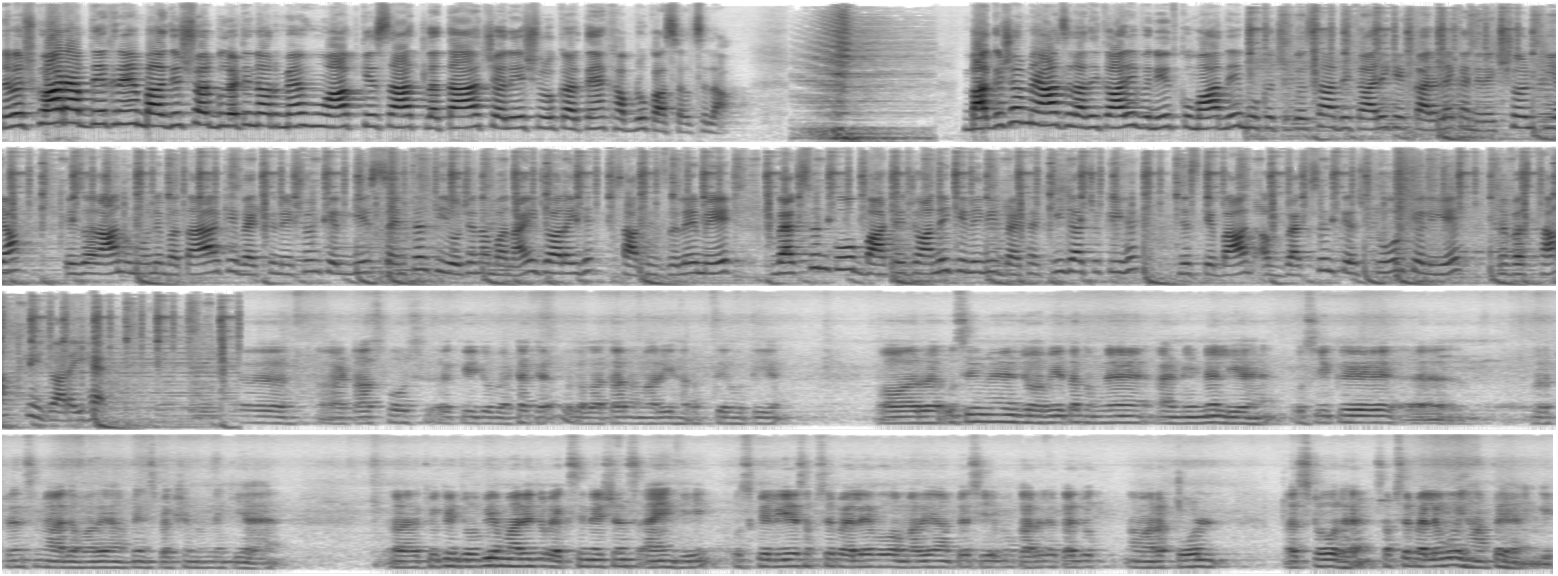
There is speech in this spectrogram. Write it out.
नमस्कार, आप देख रहे हैं बागेश्वर बुलेटिन और मैं हूँ आपके साथ लता। चलिए शुरू करते हैं खबरों का सिलसिला। बागेश्वर में आज जिलाधिकारी विनीत कुमार ने मुख्य चिकित्सा अधिकारी के कार्यालय का निरीक्षण किया। इस दौरान उन्होंने बताया कि वैक्सीनेशन के लिए सेंटर की योजना बनाई जा रही है। साथ ही ज़िले में वैक्सीन को बांटे जाने के लिए भी बैठक की जा चुकी है, जिसके बाद अब वैक्सीन के स्टोर के लिए व्यवस्था की जा रही है। टास्क फोर्स की जो बैठक है, वो लगातार हमारी हर हफ़्ते होती है। और उसी में जो अभी तक हमने निर्णय लिए हैं, उसी के रेफरेंस में आज हमारे यहाँ पे इंस्पेक्शन हमने किया है। क्योंकि जो भी हमारे जो वैक्सीनेशन आएँगी उसके लिए सबसे पहले वो हमारे यहाँ पे सी कार्यालय का जो हमारा कोल्ड स्टोर है, सबसे पहले वो यहाँ पे आएँगी।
